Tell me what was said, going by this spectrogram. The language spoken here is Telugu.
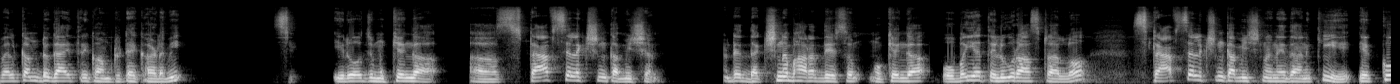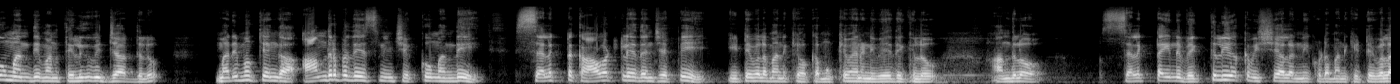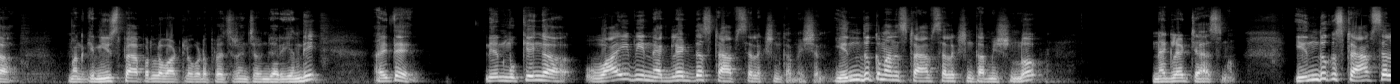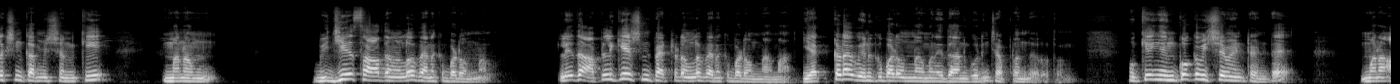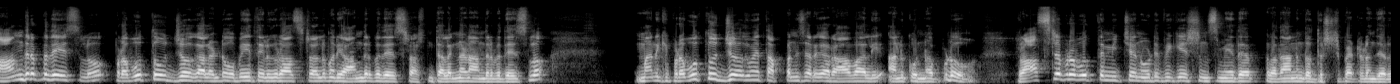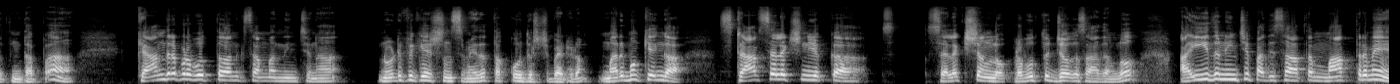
Welcome to Gayatri competitive academy. ఈరోజు ముఖ్యంగా స్టాఫ్ సెలక్షన్ కమిషన్ అంటే దక్షిణ భారతదేశం ముఖ్యంగా ఉభయ తెలుగు రాష్ట్రాల్లో స్టాఫ్ సెలక్షన్ కమిషన్ అనే దానికి ఎక్కువ మంది మన తెలుగు విద్యార్థులు మరి ముఖ్యంగా ఆంధ్రప్రదేశ్ నుంచి ఎక్కువ మంది సెలెక్ట్ కావట్లేదని చెప్పి ఇటీవల మనకి ఒక ముఖ్యమైన నివేదికలు అందులో సెలెక్ట్ అయిన వ్యక్తుల యొక్క విషయాలన్నీ కూడా మనకి ఇటీవల మనకి న్యూస్ పేపర్ల వాటిలో కూడా ప్రచురించడం జరిగింది. అయితే నేను ముఖ్యంగా why we neglect the staff selection commission ఎందుకు మన స్టాఫ్ సెలక్షన్ కమిషన్లో నెగ్లెక్ట్ చేస్తున్నాం? ఎందుకు స్టాఫ్ సెలక్షన్ కమిషన్కి మనం విజయ సాధనలో వెనకబడి ఉన్నాం? లేదా అప్లికేషన్ పెట్టడంలో వెనుకబడి ఉన్నామా? ఎక్కడ వెనుకబడి ఉన్నామనే దాని గురించి చెప్పడం జరుగుతుంది. ముఖ్యంగా ఇంకొక విషయం ఏంటంటే మన ఆంధ్రప్రదేశ్లో ప్రభుత్వ ఉద్యోగాలు అంటే ఉభయ తెలుగు రాష్ట్రాలు మరియు ఆంధ్రప్రదేశ్ రాష్ట్రం తెలంగాణ ఆంధ్రప్రదేశ్లో మనకి ప్రభుత్వ ఉద్యోగమే తప్పనిసరిగా రావాలి అనుకున్నప్పుడు రాష్ట్ర ప్రభుత్వం ఇచ్చే నోటిఫికేషన్స్ మీద ప్రధానంగా దృష్టి పెట్టడం జరుగుతుంది తప్ప కేంద్ర ప్రభుత్వానికి సంబంధించిన నోటిఫికేషన్స్ మీద తక్కువ దృష్టి పెట్టడం. మరి ముఖ్యంగా స్టాఫ్ సెలక్షన్ యొక్క సెలక్షన్లో ప్రభుత్వ ఉద్యోగ సాధనలో ఐదు నుంచి పది శాతం మాత్రమే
